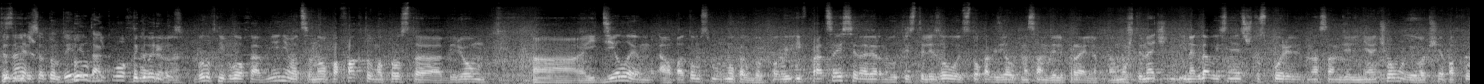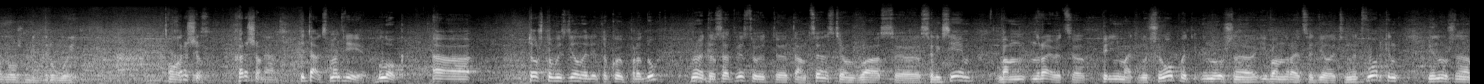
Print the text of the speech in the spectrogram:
Ты знаешь, о том, было бы так, неплохо, договорились. Наверное. Было бы неплохо обмениваться, но по факту мы просто берем а, и делаем, а потом, ну, как бы, и в процессе, наверное, выкристаллизовывается то, как делать на самом деле правильно. Потому что иначе иногда выясняется, что спорили на самом деле ни о чем, и вообще подход должен быть другой. Вот, хорошо, есть, хорошо. Да. Итак, смотри, блок. То, что вы сделали такой продукт, ну, это соответствует э, там, ценностям вас э, с Алексеем. Вам нравится перенимать лучший опыт, и, нужно, и вам нравится делать нетворкинг, и нужно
